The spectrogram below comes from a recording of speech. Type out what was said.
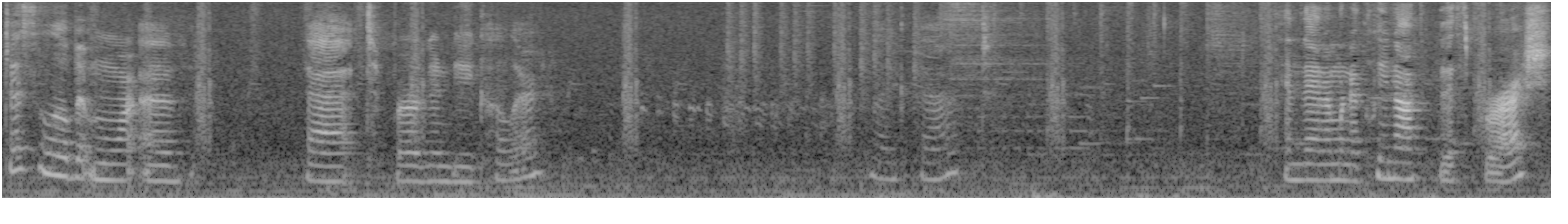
just a little bit more of that burgundy color. Like that. And then I'm going to clean off this brush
